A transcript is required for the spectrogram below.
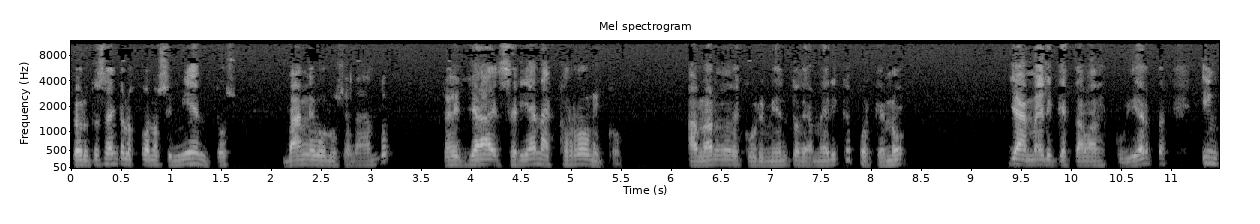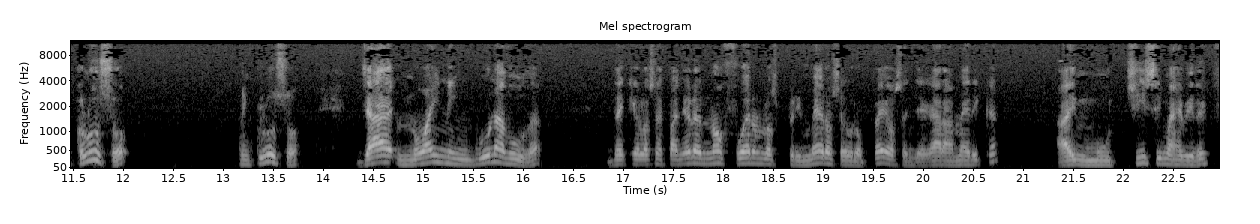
pero ustedes saben que los conocimientos van evolucionando, entonces ya sería anacrónico hablar de descubrimiento de América, porque no, ya América estaba descubierta, incluso, incluso, ya no hay ninguna duda de que los españoles no fueron los primeros europeos en llegar a América. Hay muchísimas evidencias,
